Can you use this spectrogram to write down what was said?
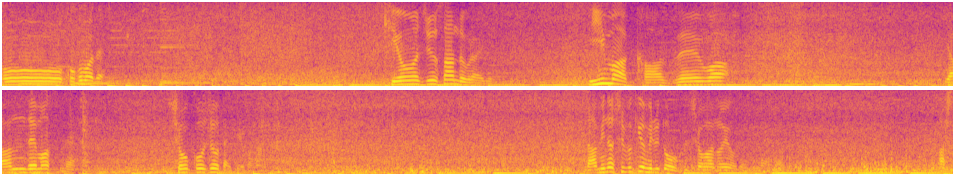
おおここまで。気温は13度ぐらいです。今風は止んでますね。小康状態というかな。波のしぶきを見ると昭和のようですね。明日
